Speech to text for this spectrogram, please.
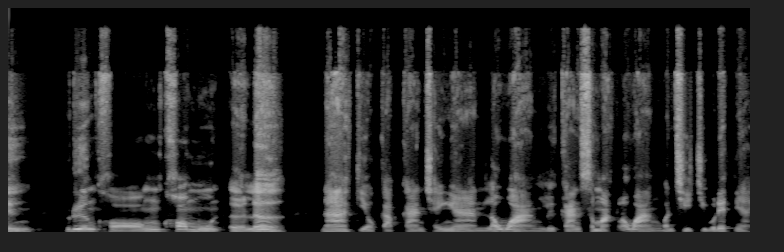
นึง เรื่องของข้อมูล Error นะเกี่ยวกับการใช้งานระหว่างหรือการสมัครระหว่างบัญชีจิวเวลตเนี่ย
